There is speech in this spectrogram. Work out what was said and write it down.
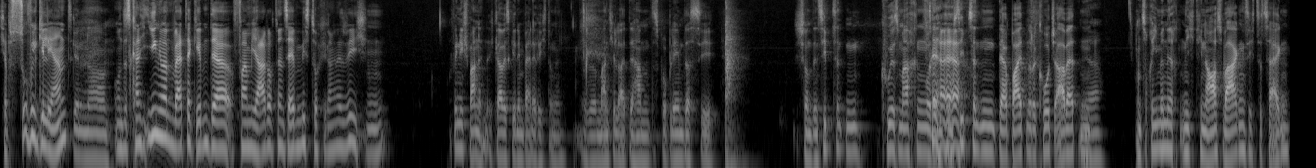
ich habe so viel gelernt. Genau. Und das kann ich irgendjemandem weitergeben, der vor einem Jahr durch denselben Mist durchgegangen ist wie ich. Mhm. Finde ich spannend. Ich glaube, es geht in beide Richtungen. Also manche Leute haben das Problem, dass sie schon den 17. Kurs machen oder ja, mit dem 17. Therapeuten oder Coach arbeiten ja. und sich immer nicht, nicht hinaus wagen, sich zu zeigen.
